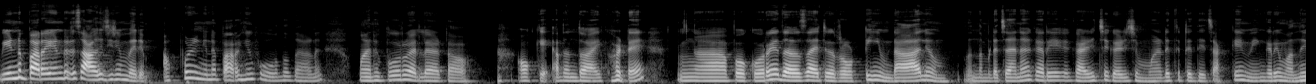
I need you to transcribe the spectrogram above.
വീണ്ടും പറയേണ്ട ഒരു സാഹചര്യം വരും. അപ്പോഴിങ്ങനെ പറഞ്ഞു പോകുന്നതാണ് മനഃപൂർവമല്ല കേട്ടോ. ഓക്കെ അതെന്തോ ആയിക്കോട്ടെ. അപ്പോൾ കുറേ ദിവസമായിട്ട് റൊട്ടിയും ഡാലും നമ്മുടെ ചന കറിയൊക്കെ കഴിച്ച് കഴിച്ച് മടുത്തിട്ട് ഇത് ചക്കയും മീൻകറിയും വന്ന്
